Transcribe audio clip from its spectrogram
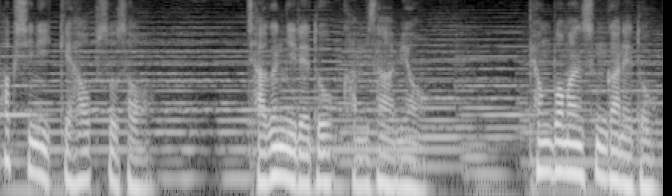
확신이 있게 하옵소서 작은 일에도 감사하며 평범한 순간에도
